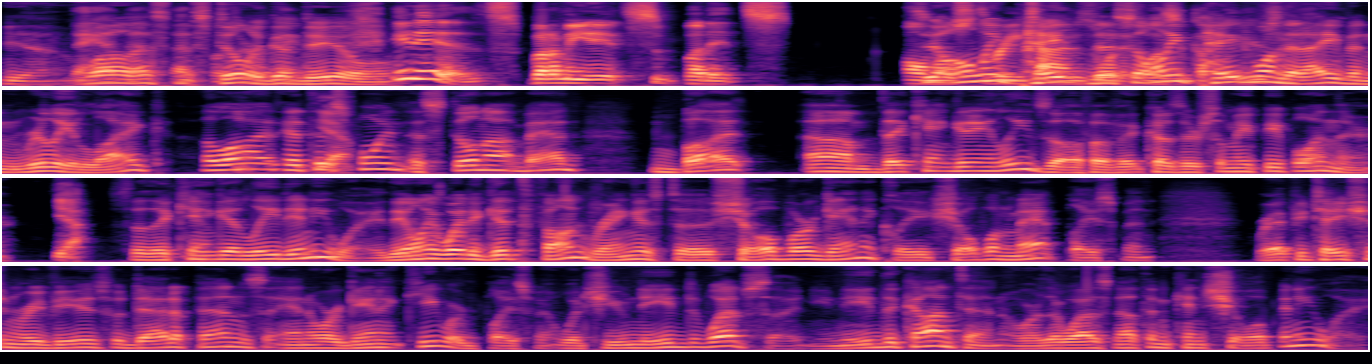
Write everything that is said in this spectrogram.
Yeah. They Well, that- that's, that's still a good deal. It is, but I mean, it's but it's It's the almost only three paid, times That's the only couple paid one that. I even really like a lot at this Yeah. point. It's still not bad, but um, they can't get any leads off of it because there's so many people in there. Yeah. So they can't get a lead anyway. The only way to get the phone ring is to show up organically, show up on map placement, reputation reviews with data pins, and organic keyword placement, which you need the website, you need the content, or otherwise nothing can show up anyway.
